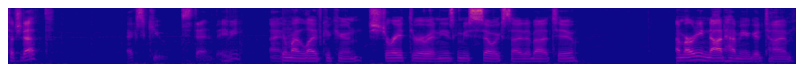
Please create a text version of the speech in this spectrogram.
Touch death. Execute instead, baby. Through my life cocoon. Straight through it. And he's to be so excited about it too. I'm already not having a good time.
